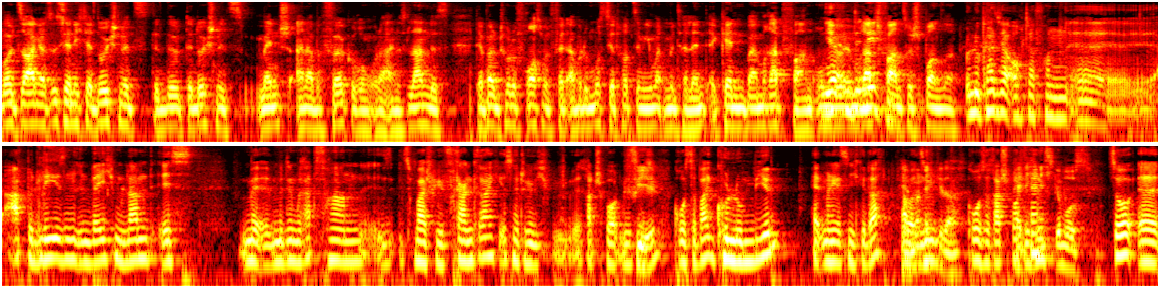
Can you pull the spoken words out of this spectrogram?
wollte sagen, das ist ja nicht der, Durchschnitts, der, der Durchschnittsmensch einer Bevölkerung oder eines Landes, der bei der Tour de France mitfährt, aber du musst ja trotzdem jemanden mit Talent erkennen beim Radfahren, um Ja, im nee, Radfahren zu sponsern. Und du kannst ja auch davon äh, ablesen, in welchem Land es mit, dem Radfahren, äh, zum Beispiel Frankreich ist natürlich radsportmäßig Viel. groß dabei. Kolumbien, hätte man jetzt nicht gedacht. man sind nicht gedacht. Große Radsportfans. Hätte ich nicht gewusst. So, äh,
